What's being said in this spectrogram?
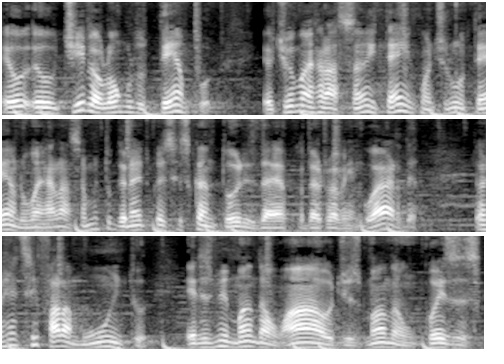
Eu, eu tive ao longo do tempo, eu tive uma relação e tenho, continuo tendo, uma relação muito grande com esses cantores da época da Jovem Guarda. Então a gente se fala muito, eles me mandam áudios, mandam coisas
